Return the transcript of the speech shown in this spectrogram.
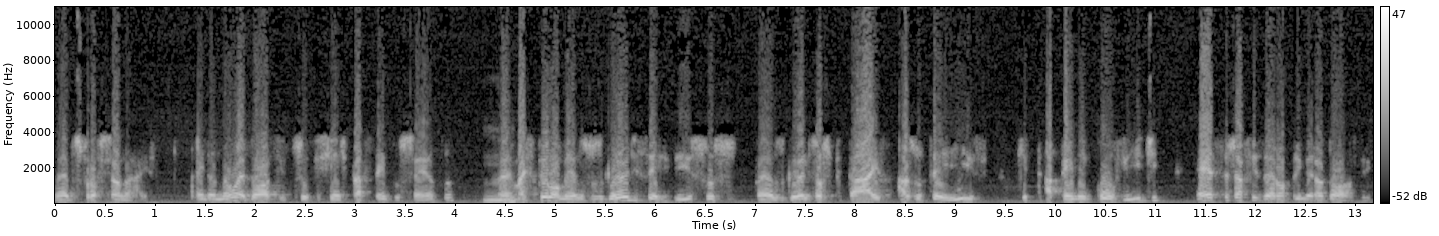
né, dos profissionais ainda não é dose suficiente para 100%, uhum. né, mas pelo menos os grandes serviços, né, os grandes hospitais, as UTIs que atendem Covid, essas já fizeram a primeira dose.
